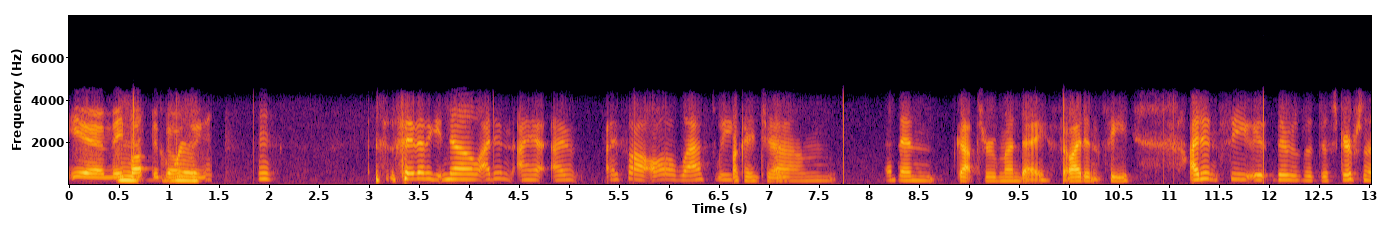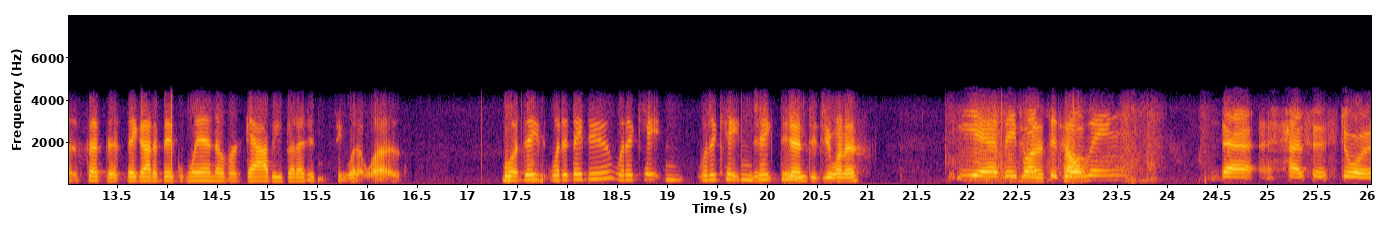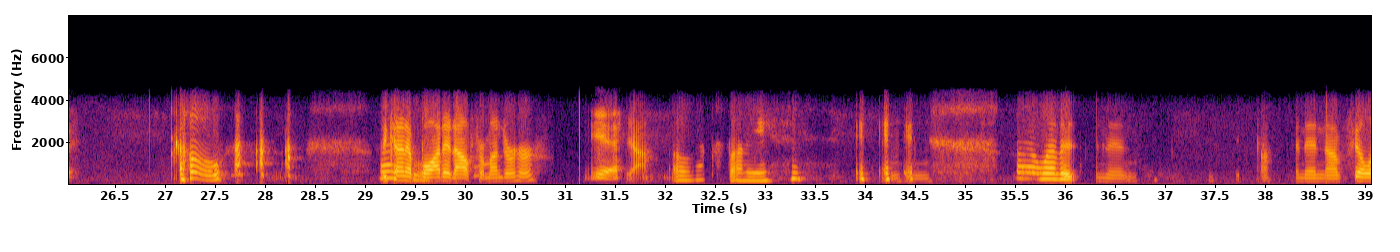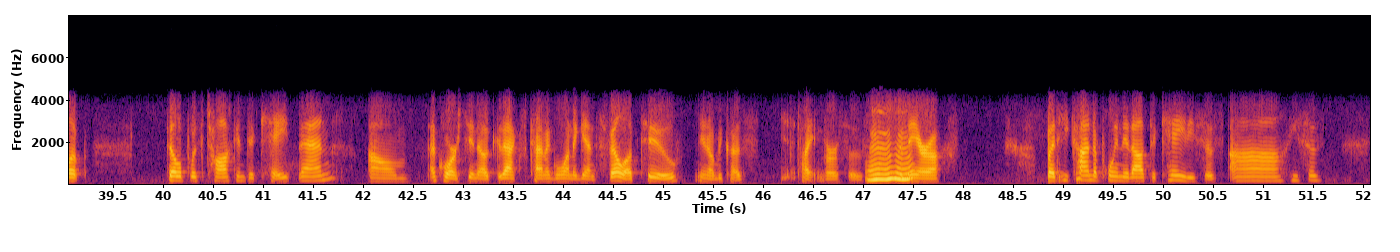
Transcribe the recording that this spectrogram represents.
Yeah, and they Mm, bought the where- building. Say that again. No, I didn't. I I I saw all of last week. Okay, Jen. Um, and then got through Monday, so I didn't see. I didn't see. It, there was a description that said that they got a big win over Gabi, but I didn't see what it was. What they what did they do? What did Kate and what did Kate and Jake do? Jen, did you want to? Yeah, they Do bought the tell? building that has her store. Oh. They kind of cool. bought it out from under her. Yeah. Yeah. Oh, that's funny. hmm I love it. and then yeah. And then uh, Philip Philip was talking to Kate then. Um of course, you know, that's kind of going against Philip too, you know, because Titan versus Mhm. DiMera. But he kind of pointed out to Kate, he says, uh, he says,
